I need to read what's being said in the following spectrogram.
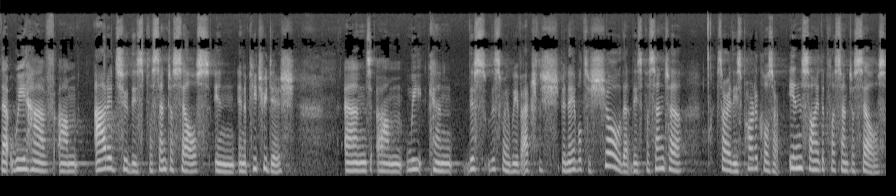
that we have um, added to these placenta cells in, in a petri dish. And um, we can, this, this way, we've actually been able to show that these placenta, sorry, these particles are inside the placenta cells.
